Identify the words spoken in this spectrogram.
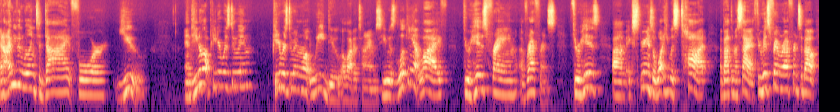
and I'm even willing to die for you. And do you know what Peter was doing? Peter was doing what we do a lot of times. He was looking at life through his frame of reference, through his um, experience of what he was taught about the Messiah, through his frame of reference about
